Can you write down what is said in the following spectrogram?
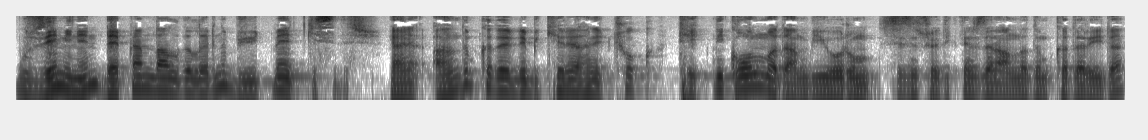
bu zeminin deprem dalgalarını büyütme etkisidir. Yani anladığım kadarıyla bir kere hani çok teknik olmadan bir yorum sizin söylediklerinizden anladığım kadarıyla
